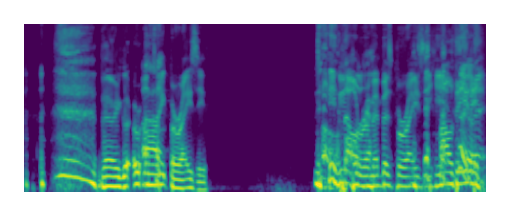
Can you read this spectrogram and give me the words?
very good. I'll Um, take Baresi. no one remembers Baresi here. Maldini.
